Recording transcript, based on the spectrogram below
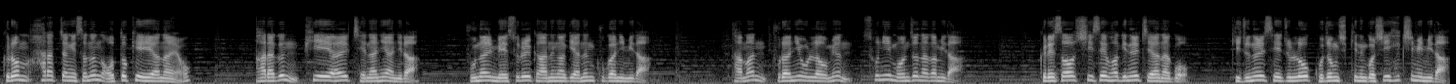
그럼 하락장에서는 어떻게 해야 하나요? 하락은 피해야 할 재난이 아니라 분할 매수를 가능하게 하는 구간입니다. 다만 불안이 올라오면 손이 먼저 나갑니다. 그래서 시세 확인을 제한하고 기준을 세 줄로 고정시키는 것이 핵심입니다.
